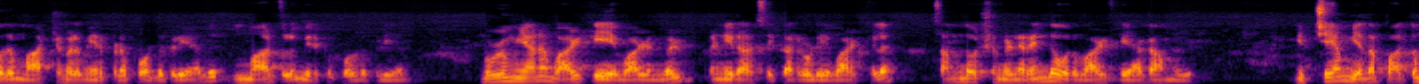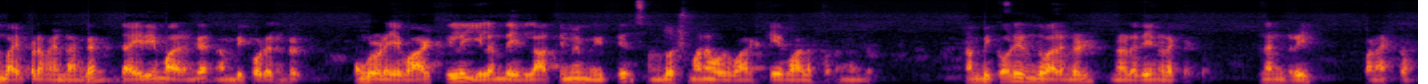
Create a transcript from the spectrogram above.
ஒரு மாற்றங்களும் ஏற்பட போறது கிடையாது மாறுதலும் இருக்க போறது கிடையாது. முழுமையான வாழ்க்கையை வாழுங்கள். கன்னிராசிக்காரருடைய வாழ்க்கையில சந்தோஷங்கள் நிறைந்த ஒரு வாழ்க்கையாக அமையும். நிச்சயம் எதை பார்த்தும் பயப்பட வேண்டாங்க. தைரியமா இருங்க நம்பிக்கையோடு இருங்கள். உங்களுடைய வாழ்க்கையில இழந்த எல்லாத்தையுமே மீட்டு சந்தோஷமான ஒரு வாழ்க்கையை வாழ தொடங்குங்கள் நம்பிக்கையோடு இருந்து வாருங்கள். நல்லதே நடக்கட்டும். நன்றி வணக்கம்.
